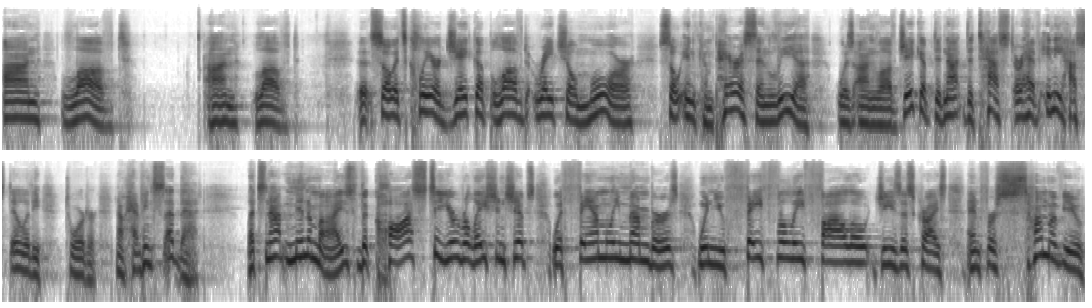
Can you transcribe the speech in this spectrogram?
unloved. Unloved. Uh, so it's clear Jacob loved Rachel more. So in comparison, Leah was unloved. Jacob did not detest or have any hostility toward her. Now, having said that, Let's not minimize the cost to your relationships with family members when you faithfully follow Jesus Christ. And for some of you,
